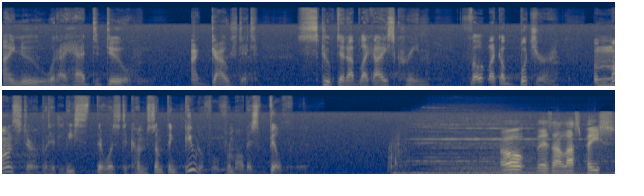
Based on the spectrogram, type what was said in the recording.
I knew what I had to do. I gouged it, scooped it up like ice cream, felt like a butcher, a monster, but at least there was to come something beautiful from all this filth. Oh, there's our last piece.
